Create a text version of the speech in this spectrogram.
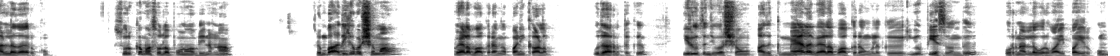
நல்லதாக இருக்கும். சுருக்கமாக சொல்ல போனோம் அப்படின்னம்னா ரொம்ப அதிகபட்சமாக வேலை பார்க்குறாங்க பணிக்காலம். உதாரணத்துக்கு இருபத்தஞ்சி வருஷம் அதுக்கு மேலே வேலை பார்க்குறவங்களுக்கு யூபிஎஸ் வந்து ஒரு நல்ல ஒரு வாய்ப்பாக இருக்கும்.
